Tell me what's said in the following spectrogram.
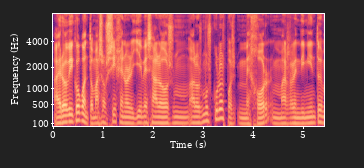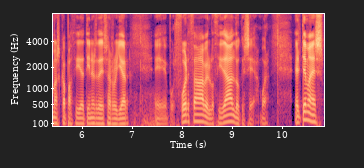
aeróbico, cuanto más oxígeno le lleves a los, a los músculos, pues mejor, más rendimiento y más capacidad tienes de desarrollar eh, pues fuerza, velocidad, lo que sea. Bueno, el tema es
